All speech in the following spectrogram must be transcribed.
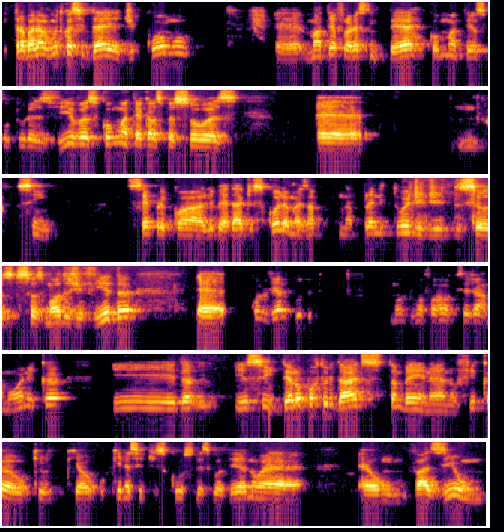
e trabalhava muito com essa ideia de como é, manter a floresta em pé, como manter as culturas vivas, como manter aquelas pessoas, é, sim, sempre com a liberdade de escolha, mas na, na plenitude de, dos, seus, seus modos de vida, é, convivendo tudo de uma forma que seja harmônica e, e assim, tendo oportunidades também, né? Não fica o que, que, é, o que nesse discurso desse governo é, é um vazio, um,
